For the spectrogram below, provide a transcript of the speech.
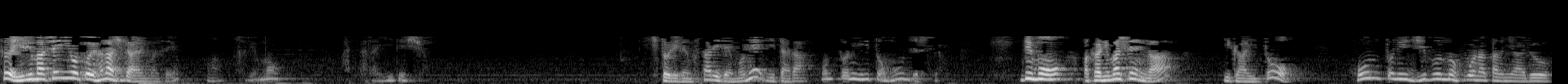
それはいりませんよという話ではありませんよ。それもあったらいいでしょう。一人でも二人でもね、いたら本当にいいと思うんですよ。でも、わかりませんが、意外と、本当に自分の心の中にある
